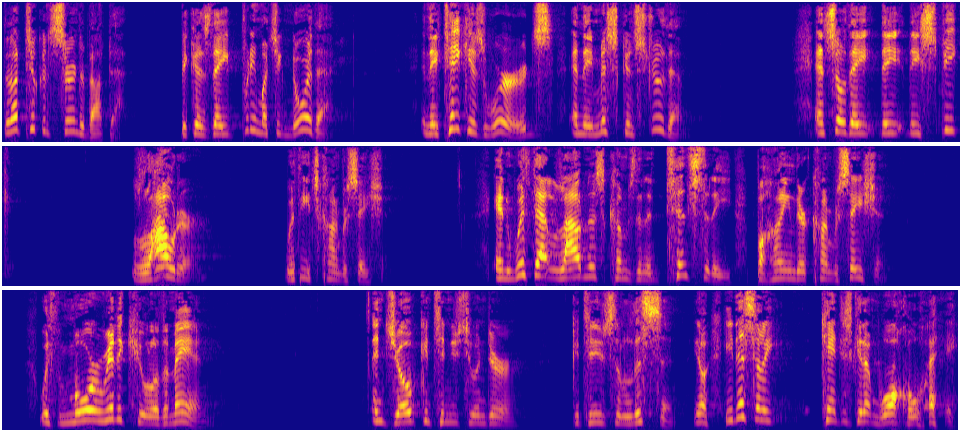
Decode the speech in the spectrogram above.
They're not too concerned about that because they pretty much ignore that. And they take his words and they misconstrue them. And so they, they, they speak louder with each conversation. And with that loudness comes an intensity behind their conversation, with more ridicule of the man. And Job continues to endure continues to listen. You know, he necessarily can't just get up and walk away.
